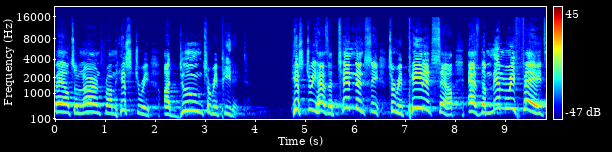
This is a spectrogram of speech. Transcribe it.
fail to learn from history are doomed to repeat it. History has a tendency to repeat itself as the memory fades.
